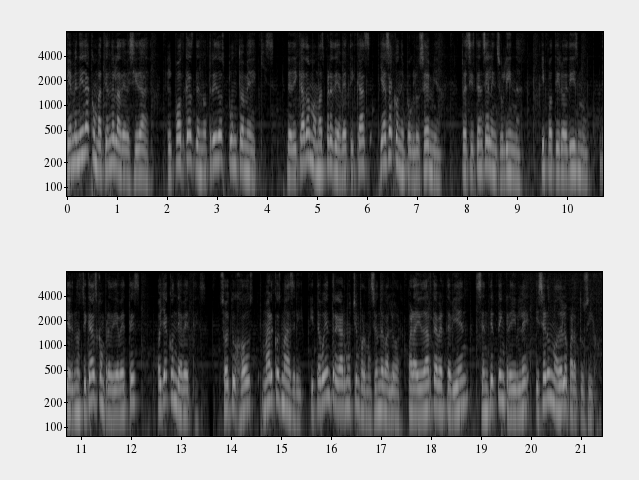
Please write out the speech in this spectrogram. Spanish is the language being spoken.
Bienvenida a Combatiendo la Obesidad, el podcast de nutridos.mx, dedicado a mamás prediabéticas, ya sea con hipoglucemia, resistencia a la insulina, hipotiroidismo, diagnosticadas con prediabetes o ya con diabetes. Soy tu host, Marcos Masri, y te voy a entregar mucha información de valor para ayudarte a verte bien, sentirte increíble y ser un modelo para tus hijos.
